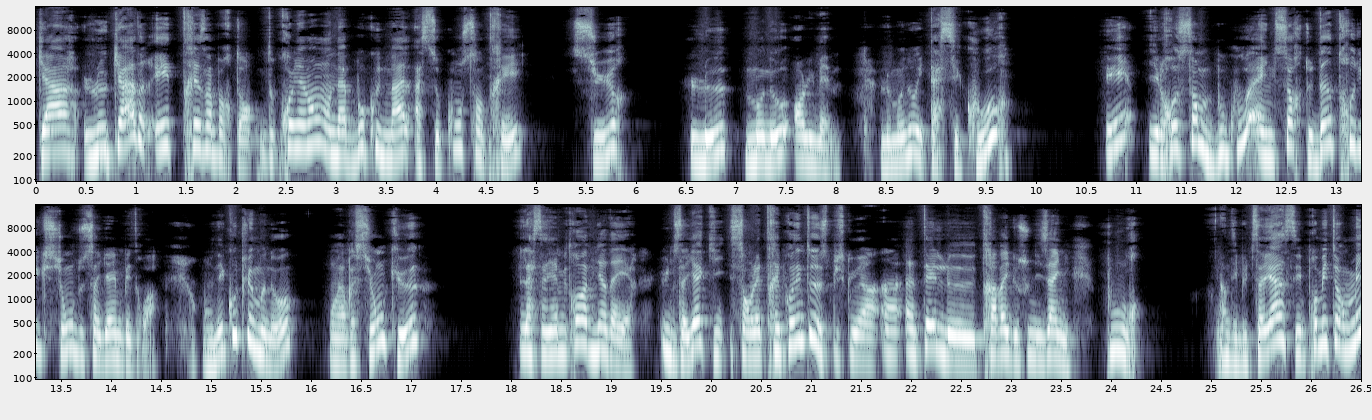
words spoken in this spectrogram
Car le cadre est très important. Donc, premièrement, on a beaucoup de mal à se concentrer sur le mono en lui-même. Le mono est assez court et il ressemble beaucoup à une sorte d'introduction de saga MP3. On écoute le mono, on a l'impression que la saga MP3 va venir derrière. Une saga qui semble être très prometteuse puisque un, tel euh, travail de sound design pour un début de saga, c'est prometteur, mais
